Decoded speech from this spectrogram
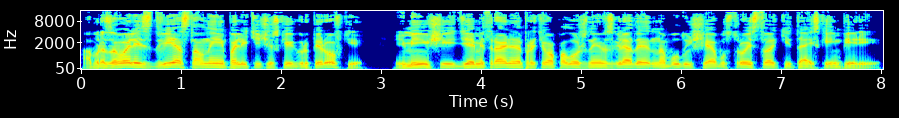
образовались две основные политические группировки, имеющие диаметрально противоположные взгляды на будущее обустройство Китайской империи.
